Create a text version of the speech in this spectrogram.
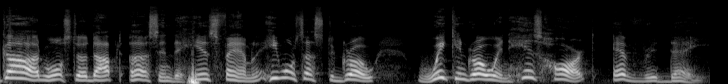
God wants to adopt us into His family. He wants us to grow. We can grow in His heart every day.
